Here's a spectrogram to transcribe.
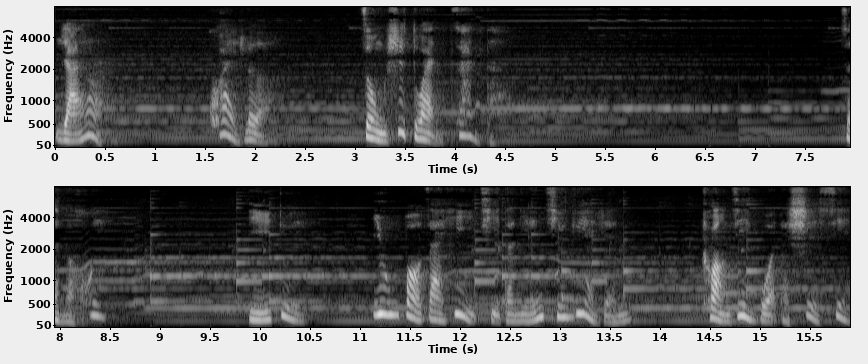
然而，快乐总是短暂的。怎么会？一对拥抱在一起的年轻恋人闯进我的视线，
